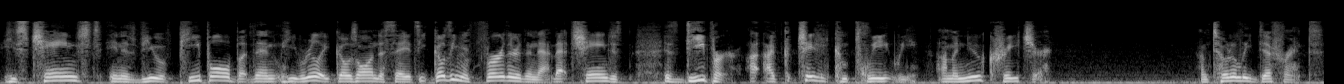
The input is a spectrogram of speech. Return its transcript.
he's changed in his view of people, but then he really goes on to say it goes even further than that. That change is, is deeper. I, I've changed completely. I'm a new creature. I'm totally different.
